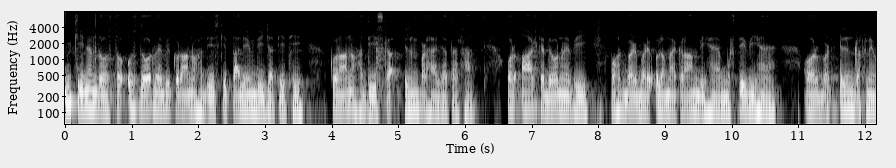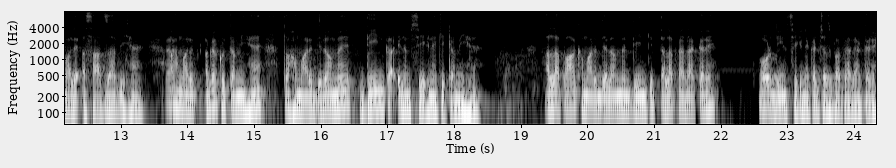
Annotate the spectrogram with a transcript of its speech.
यकीनन दोस्तों, उस दौर में भी कुरान और हदीस की तालीम दी जाती थी। कुरान और हदीस का इल्म पढ़ाया जाता था। और आज के दौर में भी बहुत बड़े बड़े कराम भी हैं, मुफ्ती भी हैं और बड़े इल्म रखने वाले इस भी हैं। अगर हमारे, अगर कोई कमी है तो हमारे दिलों में दीन का इल्म सीखने की कमी है। अल्लाह पाक हमारे दिलों में दीन की तलब पैदा करे और दीन सीखने का जज्बा पैदा करें।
